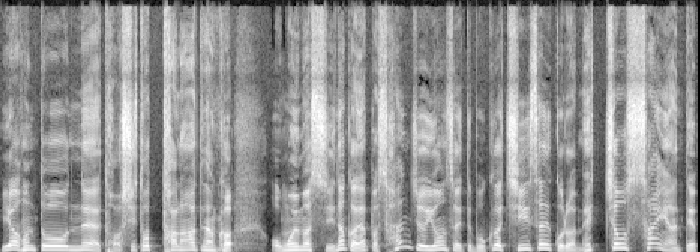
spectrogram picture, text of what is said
いや本当ね年取ったなってなんか思いますしなんかやっぱ34歳って僕が小さい頃はめっちゃおっさんやんって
